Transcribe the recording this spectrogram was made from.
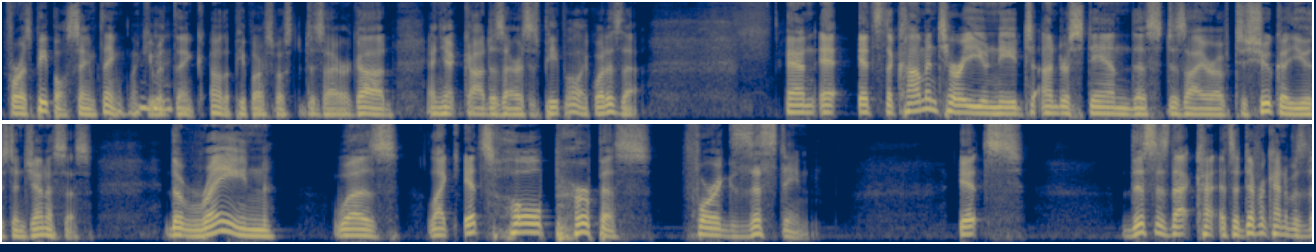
for his people? Same thing. Like you would mm-hmm. think, oh, the people are supposed to desire God, and yet God desires his people. Like what is that? And it, it's the commentary you need to understand this desire of teshuka used in Genesis. The rain was like its whole purpose for existing. It's this is that kind. It's a different kind of.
